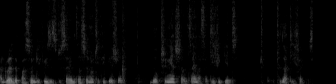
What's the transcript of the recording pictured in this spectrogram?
And where the person refuses to sign such a notification, the auctioneer shall sign a certificate to, to that effect.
